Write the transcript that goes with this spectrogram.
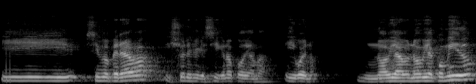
Y si me operaba, y yo le dije que sí, que no podía más. Y bueno, no había, no había comido,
